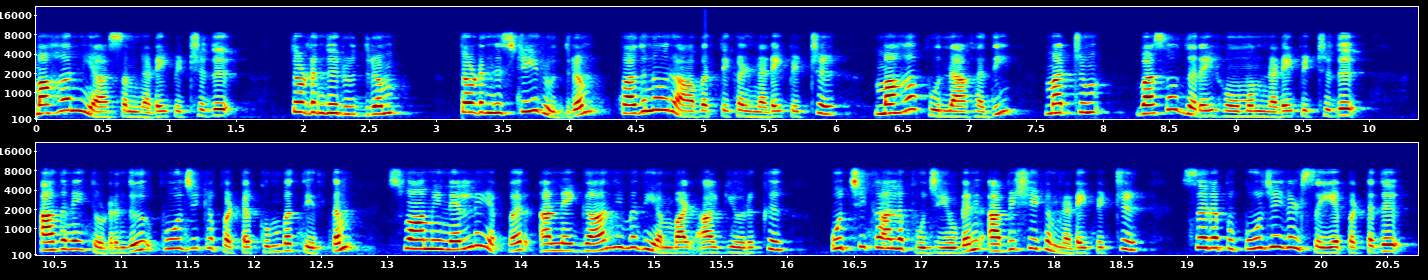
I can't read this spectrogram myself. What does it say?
மகான்யாசம் நடைபெற்றது. தொடர்ந்து ருத்ரம் தொடர்ந்து ஸ்ரீருத்ரம் பதினோரு ஆவர்த்திகள் நடைபெற்று மகா பூர்ணாகதி மற்றும் வசோதரை ஹோமம் நடைபெற்றது. அதனைத் தொடர்ந்து பூஜிக்கப்பட்ட கும்பத்தீர்த்தம் சுவாமி நெல்லையப்பர் அன்னை காந்திமதி அம்பாள் ஆகியோருக்கு உச்சிக்கால பூஜையுடன் அபிஷேகம் நடைபெற்று சிறப்பு பூஜைகள் செய்யப்பட்டது.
